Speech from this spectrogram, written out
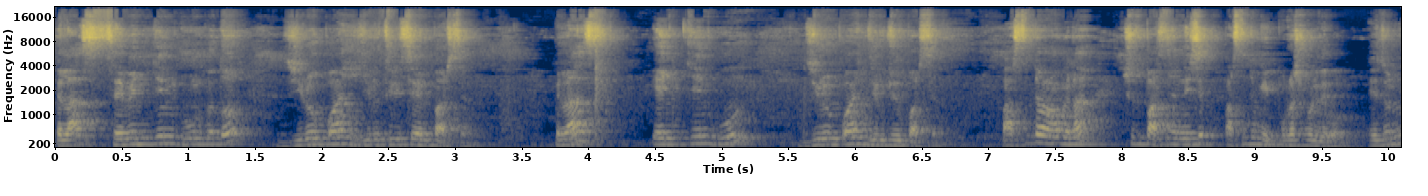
plus seventeen গুণ কত? Zero point zero three seven percent plus eighteen গুণ zero point zero zero percent. পার্সেন্টটা হবে না শুধু পার্সেন্ট নিচে পার্সেন্ট আমি প্রকাশ করে দেবো। এই জন্য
